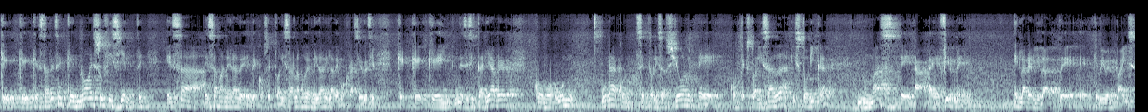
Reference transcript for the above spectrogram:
que, establecen que no es suficiente esa, esa manera de, conceptualizar la modernidad y la democracia. Es decir, que, necesitaría haber como un, una conceptualización eh, contextualizada, histórica, más eh, eh, firme en la realidad que vive el país.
